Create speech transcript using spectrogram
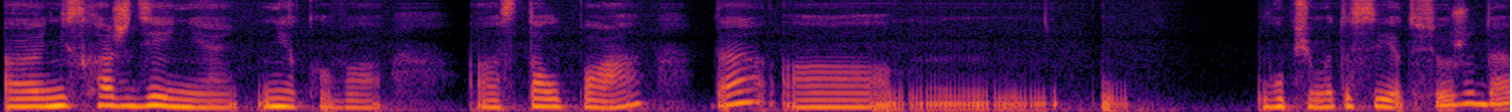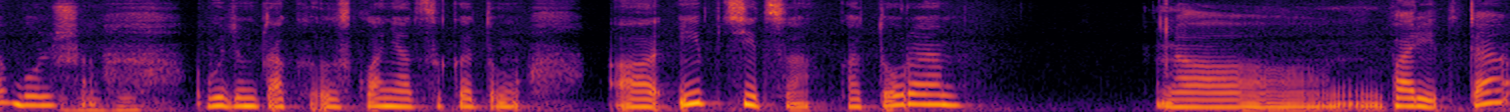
э, нисхождения некого э, столпа, да, а, в общем, это свет все же, да, больше, угу. будем так склоняться к этому, и птица, которая э, парит, да,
